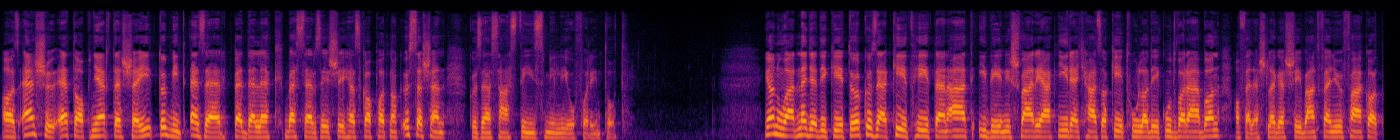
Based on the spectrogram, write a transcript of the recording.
Az első etap nyertesei több mint ezer pedelek beszerzéséhez kaphatnak összesen közel 110 millió forintot. Január 4-től közel két héten át idén is várják Nyíregyháza két hulladék udvarában a feleslegessé vált fenyőfákat.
